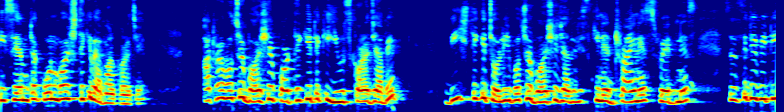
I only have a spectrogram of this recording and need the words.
এই সেরামটা কোন বয়স থেকে ব্যবহার করা যায়? আঠারো বছর বয়সের পর থেকে এটাকে ইউজ করা যাবে। বিশ থেকে চল্লিশ বছর বয়সে যাদের স্কিনের ড্রাইনেস রেডনেস সেন্সিটিভিটি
